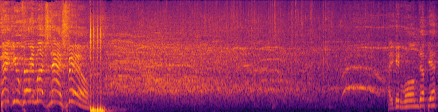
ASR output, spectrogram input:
Thank you very much, Nashville. Are you getting warmed up yet?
